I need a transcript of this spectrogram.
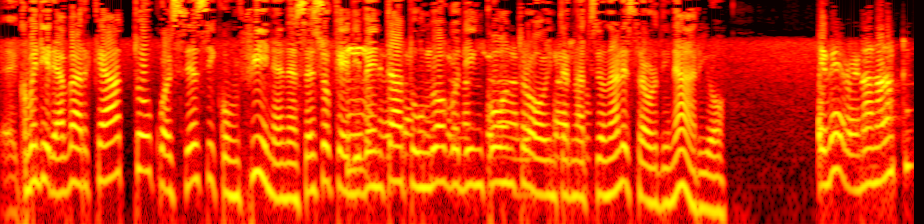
eh, come dire, ha varcato qualsiasi confine, nel senso che è diventato un luogo di incontro certo. internazionale straordinario. È vero, è nato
